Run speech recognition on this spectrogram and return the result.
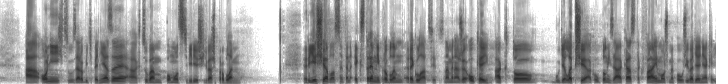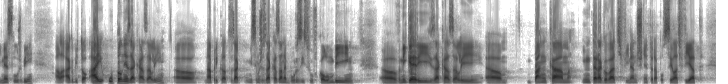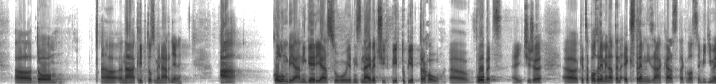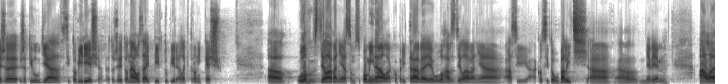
a oni chcú zarobiť peniaze a chcú vám pomôcť vyriešiť váš problém. Riešia vlastne ten extrémny problém regulácie. To znamená, že OK, ak to bude lepšie ako úplný zákaz, tak fajn, môžeme používať aj nejaké iné služby, ale ak by to aj úplne zakázali, napríklad, myslím, že zakázané burzy sú v Kolumbii, v Nigérii zakázali bankám interagovať finančne, teda posielať fiat do na kryptozmenárne a Kolumbia a Nigéria sú jedni z najväčších peer-to-peer trhov vôbec. Hej? Čiže keď sa pozrieme na ten extrémny zákaz, tak vlastne vidíme, že, že tí ľudia si to vyriešia, pretože je to naozaj peer-to-peer electronic cash. Úlohu vzdelávania som spomínal, ako pri tráve je úloha vzdelávania asi ako si to ubaliť a, a neviem, ale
